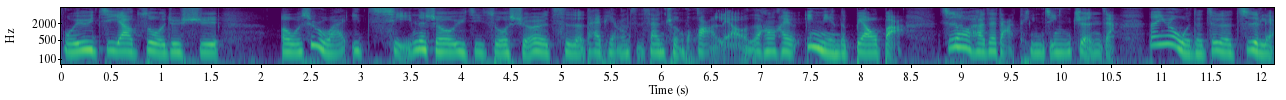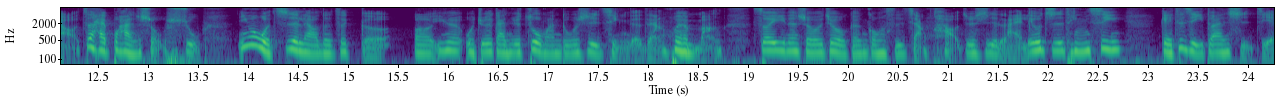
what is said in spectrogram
我预计要做就是。呃，我是乳癌一期，那时候预计做十二次的太平洋紫杉醇化疗，然后还有一年的标靶，之后还要再打停经针这样。那因为我的这个治疗，这还不含手术，因为我治疗的这个，呃，因为我觉得感觉做蛮多事情的，这样会很忙，所以那时候就有跟公司讲好，就是来留职停薪。给自己一段时间，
